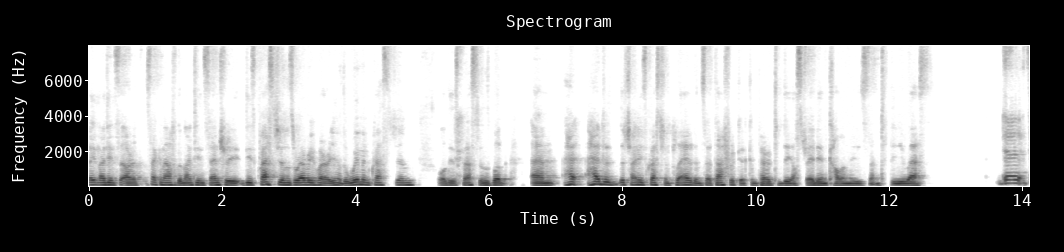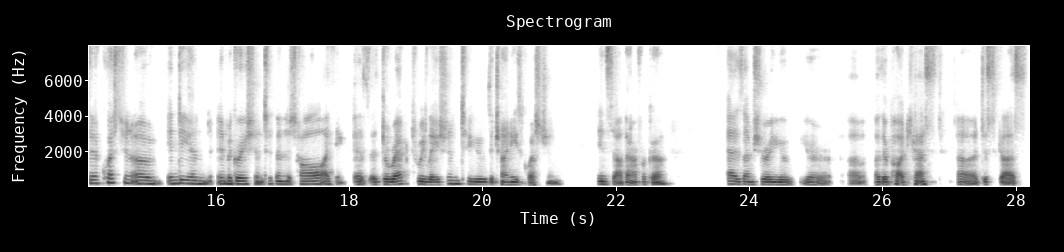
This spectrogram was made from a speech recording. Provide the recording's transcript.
late 19th or second half of the 19th century, these questions were everywhere, you know, the women question, all these questions. But um, how, how did the Chinese question play out in South Africa compared to the Australian colonies and to the US? The the question of Indian immigration to the Natal, I think, is a direct relation to the Chinese question in South Africa, as I'm sure you your uh, other podcast uh, discussed.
